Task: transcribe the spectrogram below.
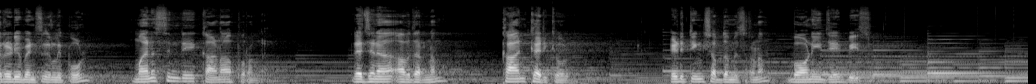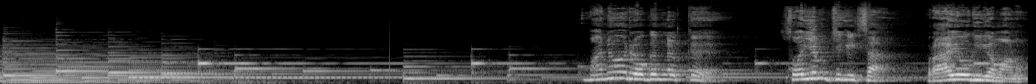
റേഡിയോ ബെൻസുകൾ ഇപ്പോൾ മനസ്സിന്റെ കാണാപ്പുറങ്ങൾ. രചന അവതരണം ഖാൻ കരിക്കോൾ. എഡിറ്റിംഗ് ശബ്ദമിശ്രണം ബോണി ജെ ബീസു. മനോരോഗങ്ങൾക്ക് സ്വയം ചികിത്സ പ്രായോഗികമാണോ?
